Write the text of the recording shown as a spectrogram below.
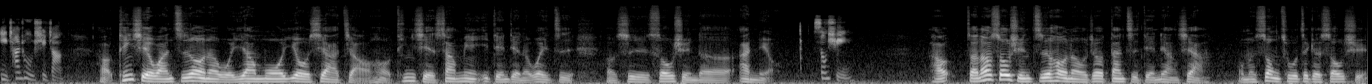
已插入视障。好，听写完之后呢，我一样摸右下角哈，听写上面一点点的位置哦，是搜寻的按钮。搜寻。好，找到搜寻之后呢，我就单指点两下，我们送出这个搜寻。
